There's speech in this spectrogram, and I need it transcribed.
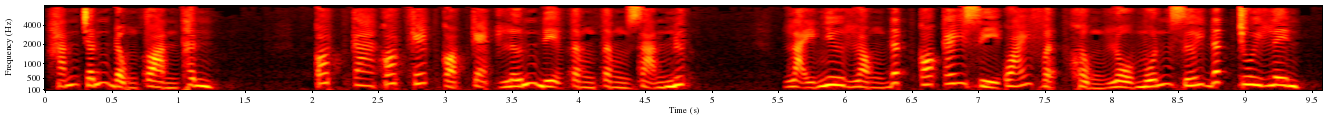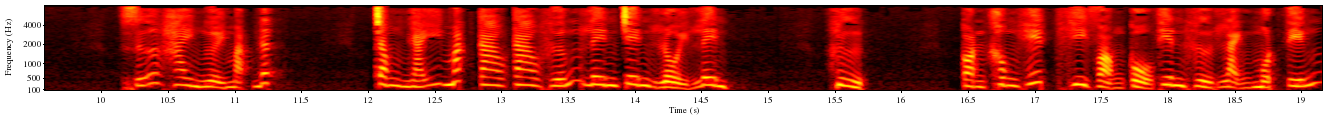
Hắn chấn động toàn thân. Cót ca cót kết cọt kẹt lớn địa tầng tầng giãn nứt. Lại như lòng đất có cái gì quái vật khổng lồ muốn dưới đất chui lên. Giữa hai người mặt đất. Trong nháy mắt cao cao hướng lên trên lồi lên. Hừ. Còn không hết hy vọng cổ thiên hừ lạnh một tiếng.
